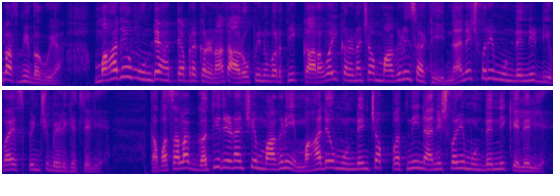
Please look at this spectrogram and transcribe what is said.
बातमी बघूया. महादेव मुंडे हत्या प्रकरणात आरोपींवरती कारवाई करण्याच्या मागणीसाठी ज्ञानेश्वरी मुंडेंनी डीवायएसपींची भेट घेतलेली आहे. तपासाला गती देण्याची मागणी महादेव मुंडेंच्या पत्नी ज्ञानेश्वरी मुंडेंनी केलेली आहे.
